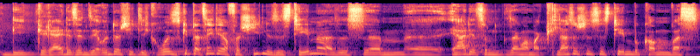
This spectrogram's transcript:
Die Geräte sind sehr unterschiedlich groß. Es gibt tatsächlich auch verschiedene Systeme. Also es, ähm, äh, er hat jetzt so ein, sagen wir mal, klassisches System bekommen, was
